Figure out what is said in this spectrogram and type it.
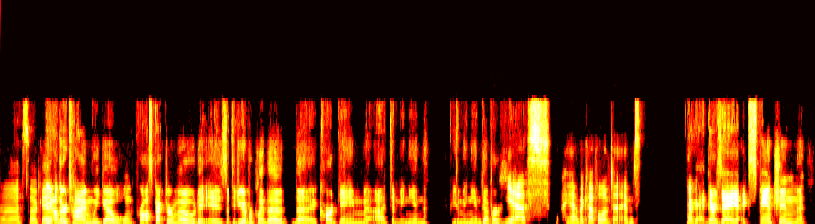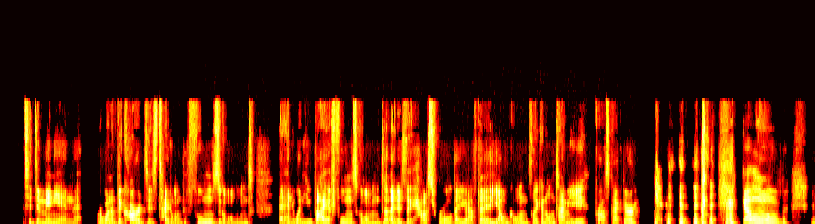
oh, so good. The other time we go old prospector mode is. Did you ever play the the card game uh, Dominion? Dominion, Dever? Yes, I have a couple of times. Okay, there's a expansion to Dominion where one of the cards is titled Fool's Gold. And when you buy a Fool's Gold, it is a house rule that you have to yell gold like an old timey prospector. gold. yeah,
